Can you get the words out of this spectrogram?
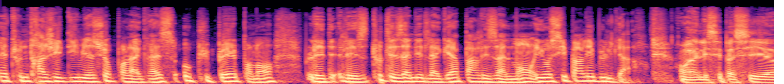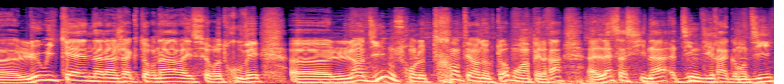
être une tragédie, bien sûr, pour la Grèce, occupée pendant les- les- toutes les années de la guerre par les Allemands et aussi par les Bulgares. On va laisser passer euh, le week-end Alain Jacques Tornard et se retrouver euh, lundi. Nous serons le 31 octobre. On rappellera euh, l'assassinat d'Indira Gandhi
